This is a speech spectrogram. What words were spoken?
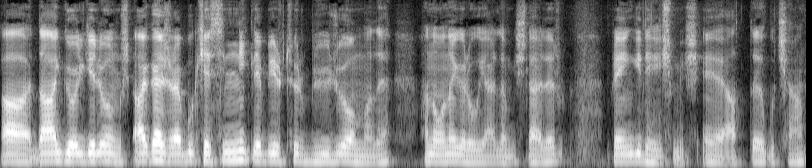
Aa, daha gölgeli olmuş. Arkadaşlar bu kesinlikle bir tür büyücü olmalı. Hani ona göre uyarlamışlardır. Rengi değişmiş. E, attığı bıçağın.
